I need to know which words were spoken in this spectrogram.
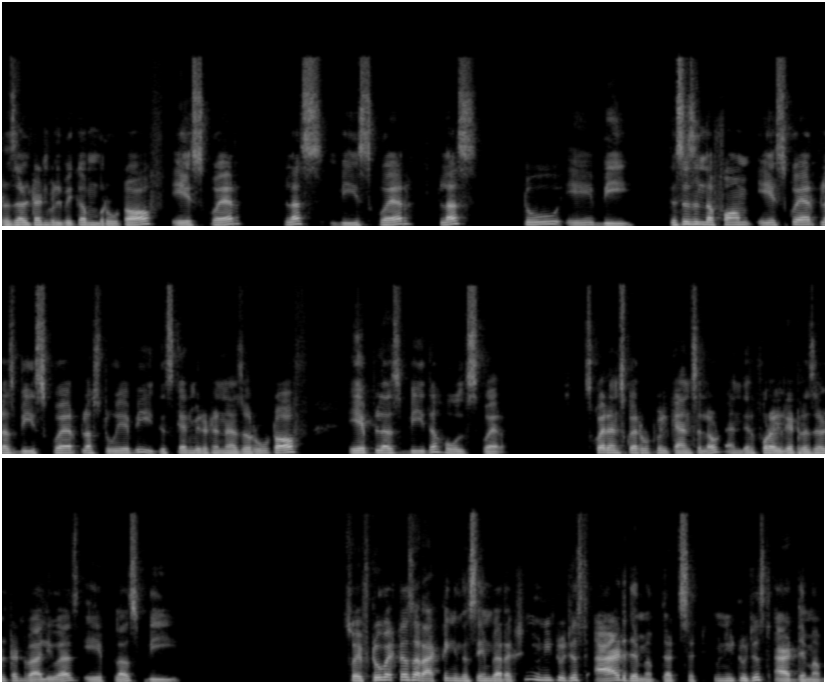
Resultant will become root of a square plus b square plus 2ab. This is in the form a square plus b square plus 2ab. This can be written as a root of a plus b the whole square square and square root will cancel out and therefore I'll get resultant value as a plus b. So if two vectors are acting in the same direction, you need to just add them up. That's it. You need to just add them up.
